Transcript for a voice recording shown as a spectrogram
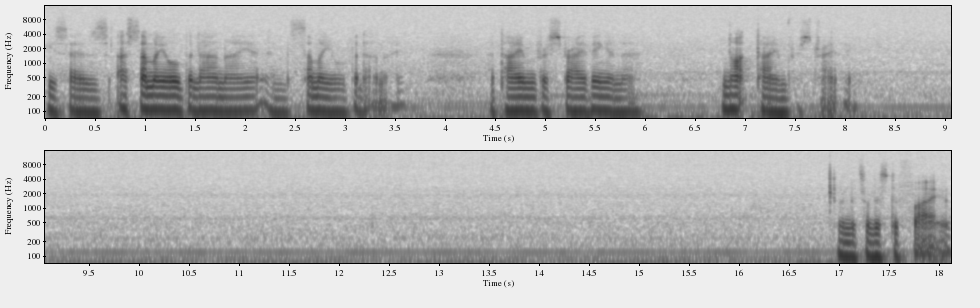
He says, asamayopadanaya and samayopadanaya. A time for striving and a not time for striving. And it's a list of five.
